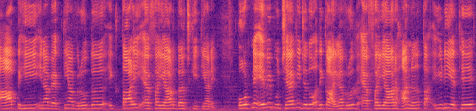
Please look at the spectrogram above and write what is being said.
ਆਪ ਹੀ ਇਹਨਾਂ ਵਿਅਕਤੀਆਂ ਵਿਰੁੱਧ 41 ਐਫ ਆਈ ਆਰ ਦਰਜ ਕੀਤੀਆਂ ਨੇ। ਕੋਰਟ ਨੇ ਇਹ ਵੀ ਪੁੱਛਿਆ ਕਿ ਜਦੋਂ ਅਧਿਕਾਰੀਆਂ ਵਿਰੁੱਧ ਐਫ ਆਈ ਆਰ ਹਨ, ਤਾਂ ਈਡੀ ਇੱਥੇ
